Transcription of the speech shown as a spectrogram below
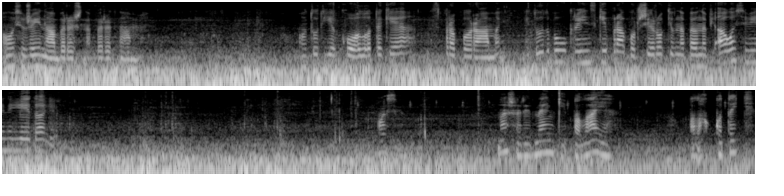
А ось уже і набережна перед нами. Отут є коло таке з прапорами. І тут був український прапор, ще років, напевно. А ось він і є і далі. Ось. Наш рідненький палає, палахкотить.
